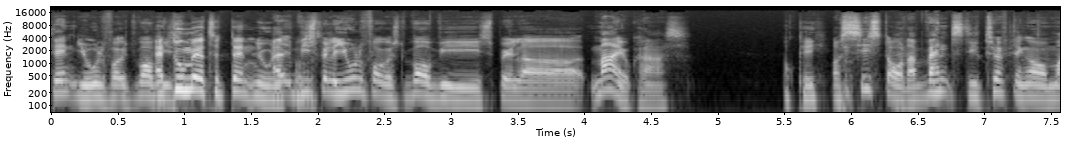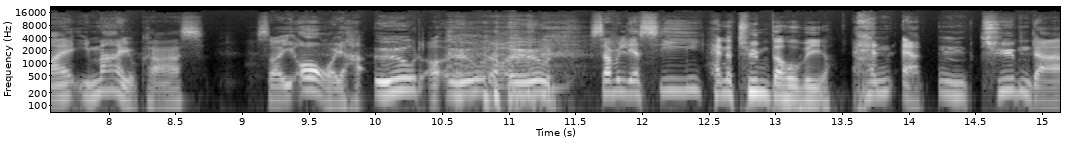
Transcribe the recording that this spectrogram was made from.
den julefrokost, hvor Er vi, du med til den julefrokost? vi spiller julefrokost, hvor vi spiller Mario Kart. Okay. Og sidste år, der vandt Stig Tøfting over mig i Mario Kart. Så i år, jeg har øvet og øvet og øvet, så vil jeg sige, Han er typen, der hoverer. han er den typen, der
